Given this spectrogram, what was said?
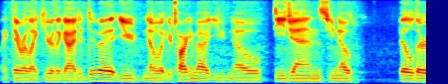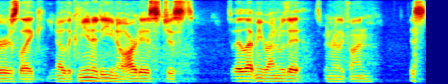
Like they were like, "You're the guy to do it. You know what you're talking about. You know degens. You know builders. Like you know the community. You know artists. Just so they let me run with it. It's been really fun. It's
